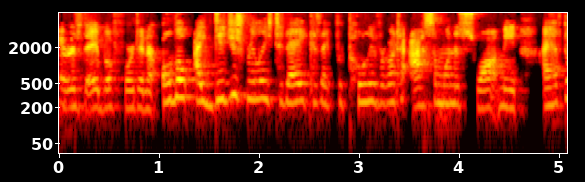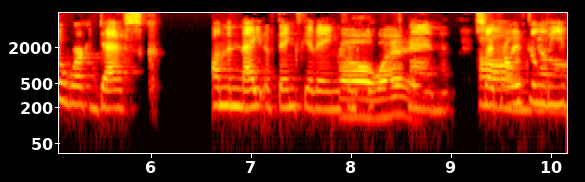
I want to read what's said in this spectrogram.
Thursday before dinner. Although I did just realize today because I totally forgot to ask someone to swap me. I have to work desk on the night of Thanksgiving from oh, No way. 10. So I oh, probably Oh have to leave.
